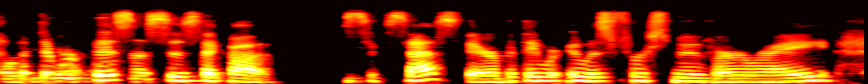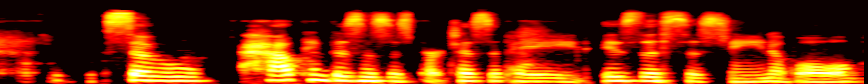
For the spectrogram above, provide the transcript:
But there were businesses that got success there but they were it was first mover right? So how can businesses participate? Is this sustainable?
